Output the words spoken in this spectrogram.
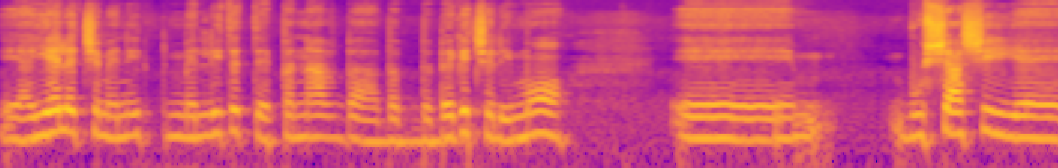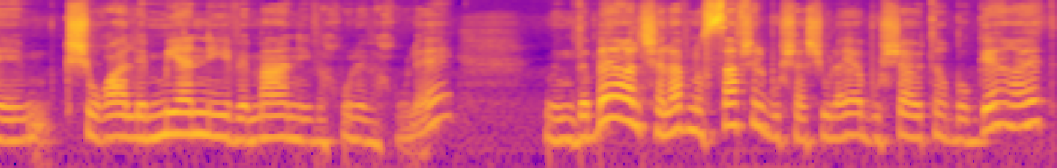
הילד שמליט את פניו בבגד של אמו, בושה שהיא קשורה למי אני ומה אני וכולי וכולי. הוא מדבר על שלב נוסף של בושה, שאולי הבושה יותר בוגרת,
